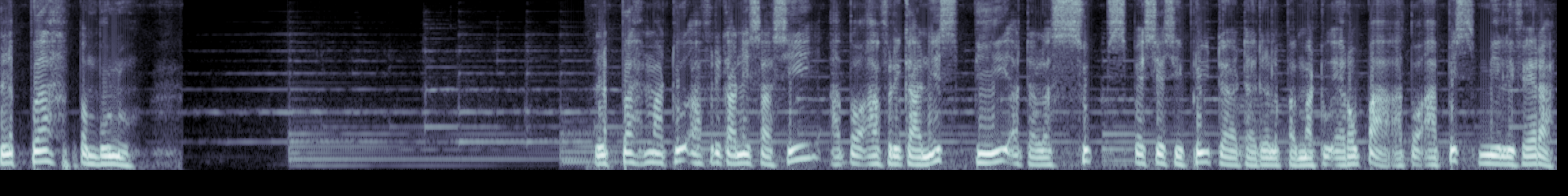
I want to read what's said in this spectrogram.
Lebah pembunuh Lebah madu afrikanisasi atau afrikanis B adalah subspesies hibrida dari lebah madu Eropa atau Apis mellifera.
